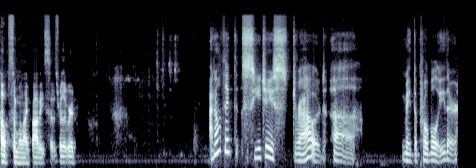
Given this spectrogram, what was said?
help someone like Bobby. So it's really weird. I don't think CJ Stroud uh, made the Pro Bowl either.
